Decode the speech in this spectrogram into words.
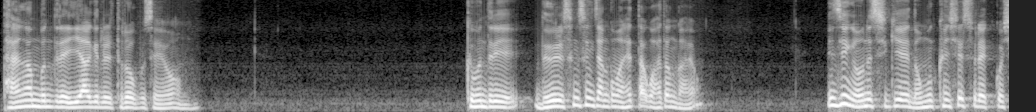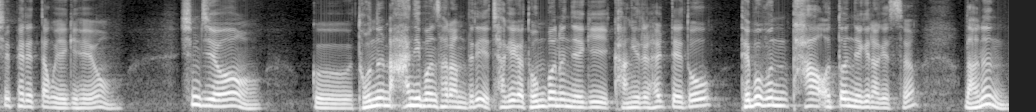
다양한 분들의 이야기를 들어보세요. 그분들이 늘 승승장구만 했다고 하던가요? 인생의 어느 시기에 너무 큰 실수를 했고 실패를 했다고 얘기해요. 심지어 그 돈을 많이 번 사람들이 자기가 돈 버는 얘기 강의를 할 때도 대부분 다 어떤 얘기를 하겠어요? 나는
